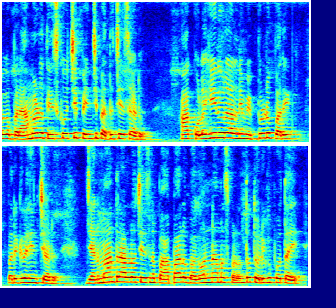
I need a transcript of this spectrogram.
ఒక బ్రాహ్మణుడు తీసుకొచ్చి పెంచి పెద్ద చేశాడు. ఆ కులహీనురాల్ని విప్రుడు పరి పరిగ్రహించాడు. జన్మాంతరాల్లో చేసిన పాపాలు భగవన్నామస్మరణతో తొలగిపోతాయి.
